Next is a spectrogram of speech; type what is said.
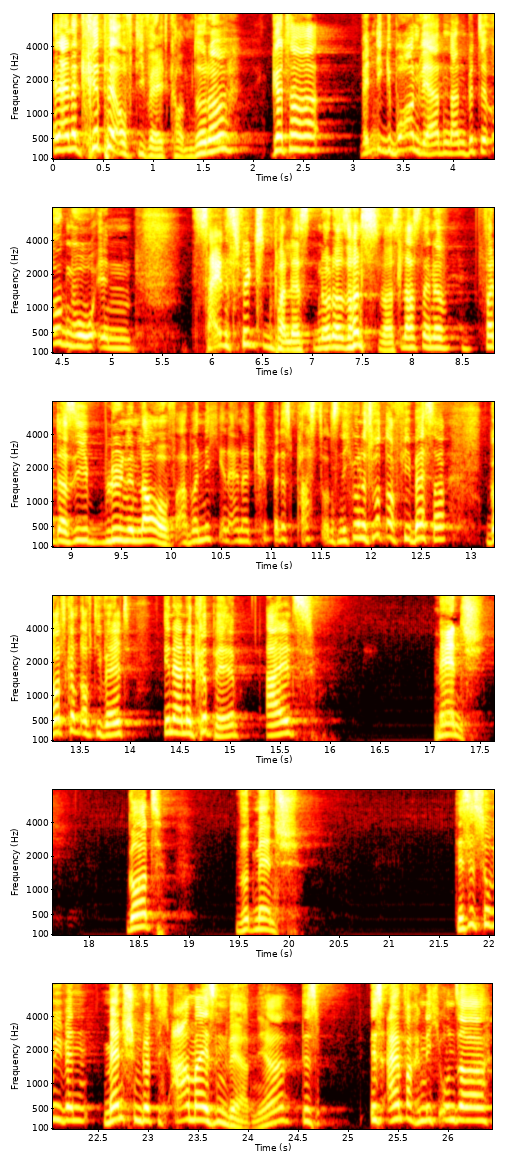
in einer Krippe auf die Welt kommt, oder? Götter, wenn die geboren werden, dann bitte irgendwo in Science-Fiction-Palästen oder sonst was. Lass deine Fantasie blühenden Lauf, aber nicht in einer Krippe, das passt uns nicht. Und es wird noch viel besser. Gott kommt auf die Welt in einer Krippe als Mensch. Gott wird Mensch. Das ist so, wie wenn Menschen plötzlich Ameisen werden. Ja? Das ist einfach nicht unser,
